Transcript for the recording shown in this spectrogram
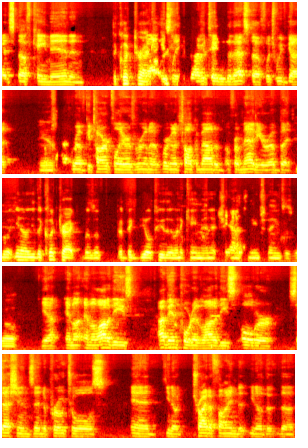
red stuff came in and The click track. obviously gravitated to that stuff, which we've got Yeah. of guitar players we're gonna we're gonna talk about from that era. But Well, you know, the click track was a, a big deal too. Though when it came in, it changed, Yeah. things as well. yeah, and and a lot of these I've imported a lot of these older sessions into Pro Tools and you know try to find you know the the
